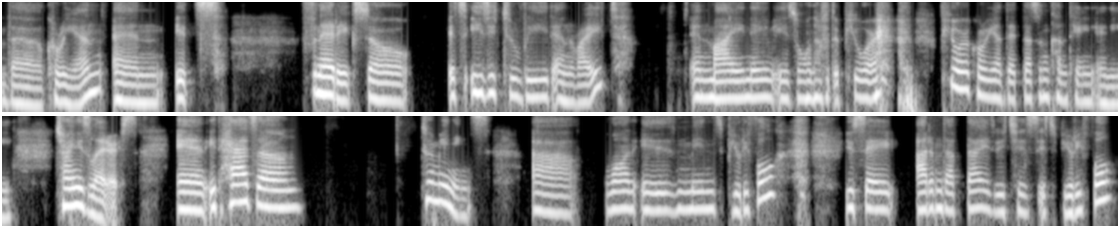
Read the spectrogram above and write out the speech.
the Korean and it's phonetic. So it's easy to read and write. And my name is one of the pure, pure Korean that doesn't contain any Chinese letters. And it has um, two meanings. Uh, one is means beautiful. you say 아름답다, which is it's beautiful,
